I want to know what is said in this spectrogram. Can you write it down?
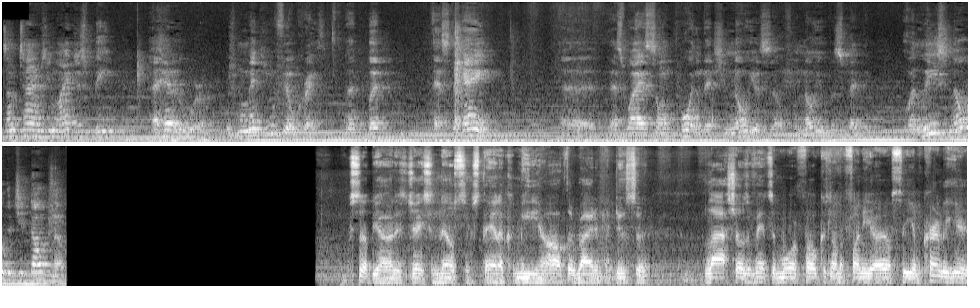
Sometimes you might just be ahead of the world, which will make you feel crazy. But, but that's the game. Uh, that's why it's so important that you know yourself and know your perspective, or at least know that you don't know. What's up, y'all? This is Jason Nelson, stand-up comedian, author, writer, producer. Live shows, events, and more focused on the Funny LLC. I'm currently here.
